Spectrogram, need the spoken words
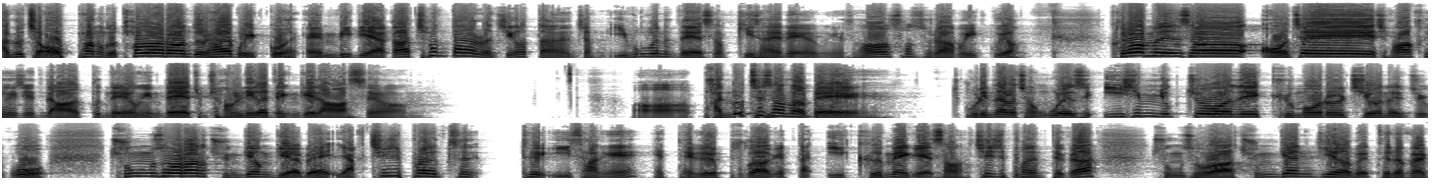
반도체 업황도 턴어라운드를 하고 있고 엔비디아가 1000달러로 찍었다는 점 이 부분에 대해서 기사의 내용에서 서술을 하고 있고요. 그러면서 어제 정확하게 이제 나왔던 내용인데 좀 정리가 된 게 나왔어요. 어, 반도체 산업에 우리나라 정부에서 26조 원의 규모를 지원해주고 중소랑 중견기업에 약 70% 이상의 혜택을 부과하겠다. 이 금액에서 70%가 중소와 중견기업에 들어갈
